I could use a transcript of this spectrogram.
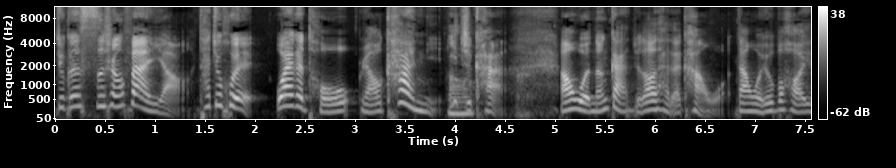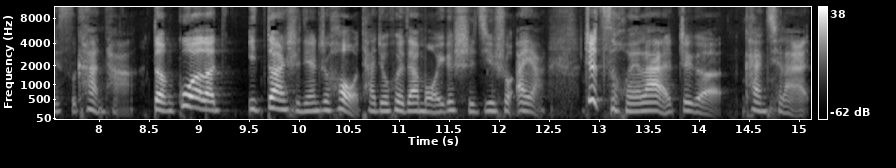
就跟私生饭一样，她就会歪个头，然后看你，一直哦看，然后我能感觉到她在看我，但我又不好意思看她。等过了一段时间之后，她就会在某一个时机说：“哎呀，这次回来这个看起来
